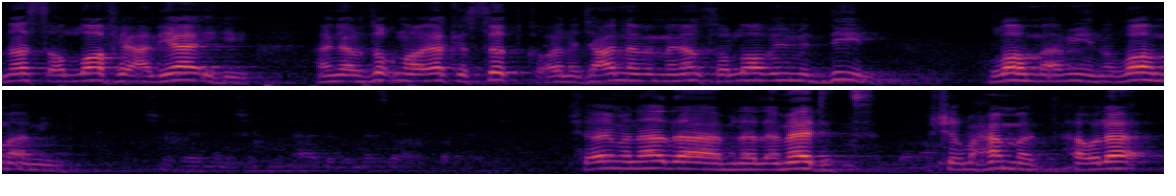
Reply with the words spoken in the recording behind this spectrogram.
نسأل الله في عليائه أن يرزقنا وإياك الصدق. وأن يجعلنا ممن ينصر الله بهم الدين. اللهم أمين. اللهم أمين. شيخ شيخ أيمن هذا من الأماجد الشيخ محمد هؤلاء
